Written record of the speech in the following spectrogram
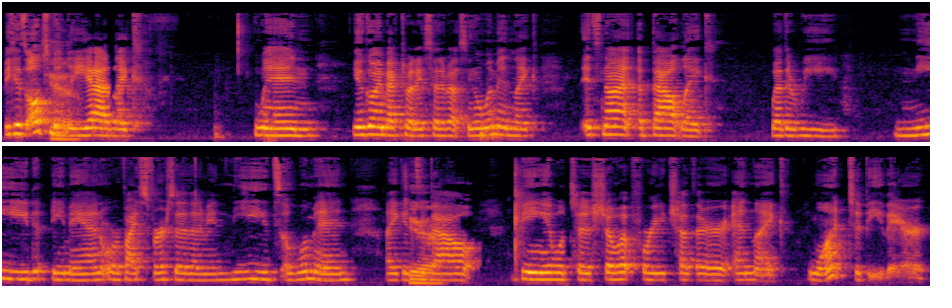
because ultimately, yeah, yeah like when you know going back to what I said about single women, like it's not about like whether we need a man or vice versa that a man needs a woman like it's yeah. about being able to show up for each other and like want to be there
